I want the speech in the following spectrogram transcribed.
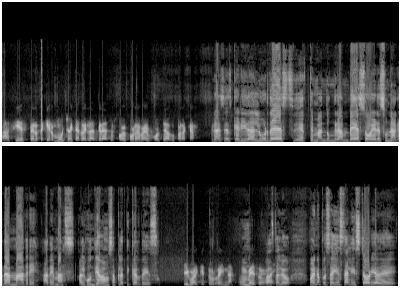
Así es, pero te quiero mucho y te doy las gracias por, por haber volteado para acá. Gracias, querida Lourdes. Eh, te mando un gran beso. Eres una gran madre, además. Algún día vamos a platicar de eso. Igual que tú, Reina. Un mm, beso. Hasta luego. Bueno, pues ahí está la historia de,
